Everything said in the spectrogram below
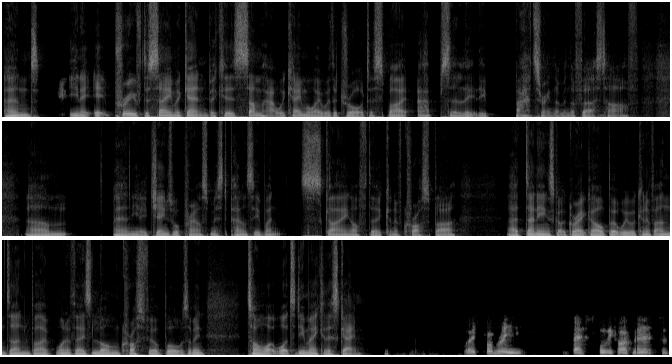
And you know, it proved the same again because somehow we came away with a draw despite absolutely battering them in the first half. Um, and you know, James Ward-Prowse missed a penalty, went skying off the kind of crossbar. Uh, Danny Ings got a great goal, but we were kind of undone by one of those long crossfield balls. I mean, Tom, what what did you make of this game? Well, it's probably best 45 minutes of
